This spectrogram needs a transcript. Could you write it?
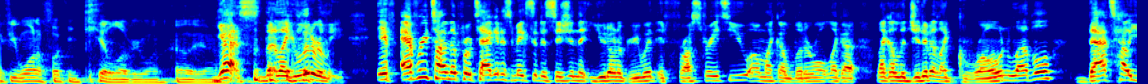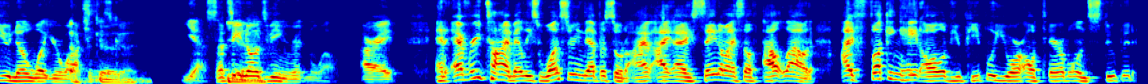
If you want to fucking kill everyone, hell yeah. Yes, like literally. If every time the protagonist makes a decision that you don't agree with, it frustrates you on like a literal, like a like a legitimate like grown level, that's how you know what you're watching is good. good. Yes, that's how you know it's being written well. All right. And every time, at least once during the episode, I, I I say to myself out loud, I fucking hate all of you people. You are all terrible and stupid.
